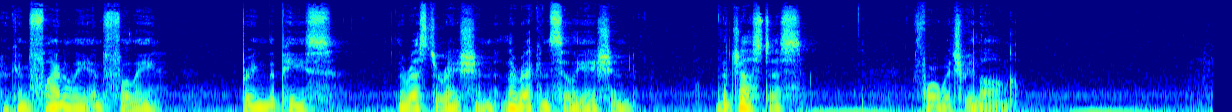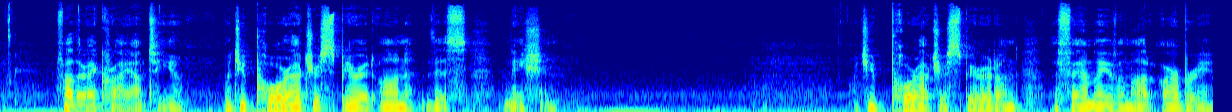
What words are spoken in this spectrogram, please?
who can finally and fully bring the peace the restoration, the reconciliation, the justice for which we long. Father, I cry out to you. Would you pour out your Spirit on this nation? Would you pour out your Spirit on the family of Ahmaud Arbery?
